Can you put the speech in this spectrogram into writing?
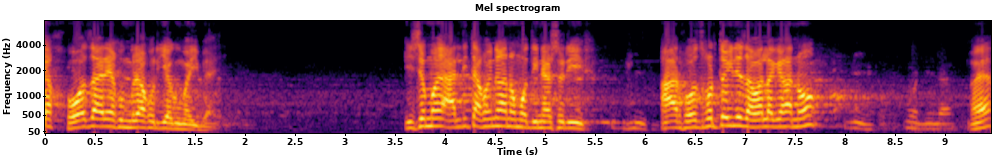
এক হজ আর এক উমরা করিয়া ঘুমাইবাই এই সময় আলি তাকই না মদিনা শরীফ। আর হজ করতে হইলে যাওয়া লাগে হানো? হ্যাঁ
